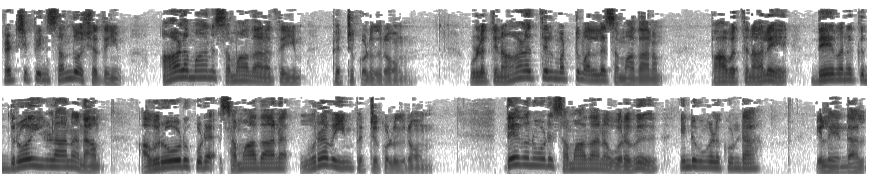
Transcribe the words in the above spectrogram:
ரட்சிப்பின் சந்தோஷத்தையும் ஆழமான சமாதானத்தையும் பெற்றுக் கொள்கிறோம். உள்ளத்தின் ஆழத்தில் மட்டுமல்ல சமாதானம். பாவத்தினாலே தேவனுக்கு துரோகிகளான நாம் அவரோடு கூட சமாதான உறவையும் பெற்றுக் கொள்கிறோம். தேவனோடு சமாதான உறவு இன்று உங்களுக்கு உண்டா? இல்லையென்றால்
